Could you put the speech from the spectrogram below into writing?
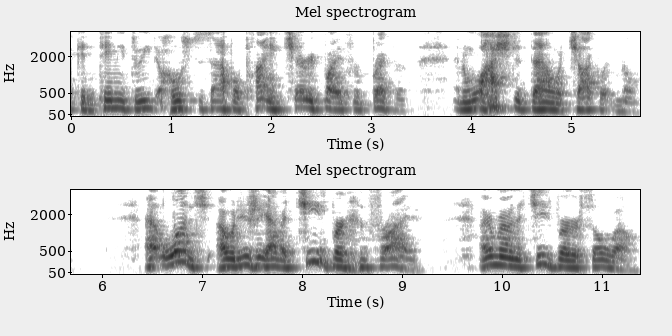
continued to eat hostess apple pie and cherry pie for breakfast and washed it down with chocolate milk. At lunch, I would usually have a cheeseburger and fries. I remember the cheeseburger so well.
